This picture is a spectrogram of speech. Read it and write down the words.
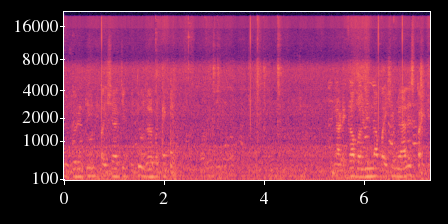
तिजोरीतून पैशाची किती उधळपट्टी केली? लाडका बहिणींना पैसे मिळालेच पाहिजे.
